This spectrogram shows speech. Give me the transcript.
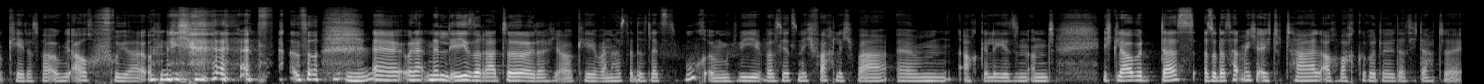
okay, das war irgendwie auch früher und nicht. Also, mhm. äh, oder eine Leseratte. Da dachte ich, ja, okay, wann hast du das letzte Buch irgendwie, was jetzt nicht fachlich war, ähm, auch gelesen? Und ich glaube, das, also das hat mich echt total auch wachgerüttelt, dass ich dachte,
